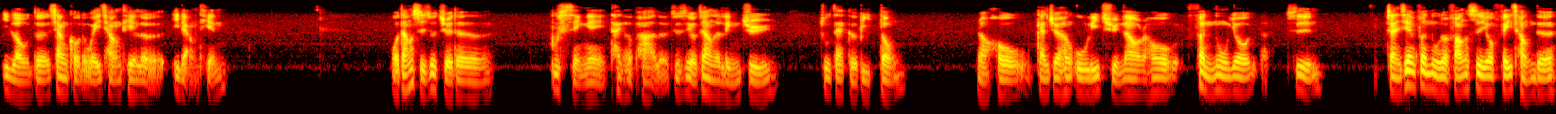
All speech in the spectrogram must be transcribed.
一楼的巷口的围墙贴了一两天，我当时就觉得不行诶，太可怕了，就是有这样的邻居住在隔壁栋。然后感觉很无理取闹，然后愤怒又是展现愤怒的方式又非常的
